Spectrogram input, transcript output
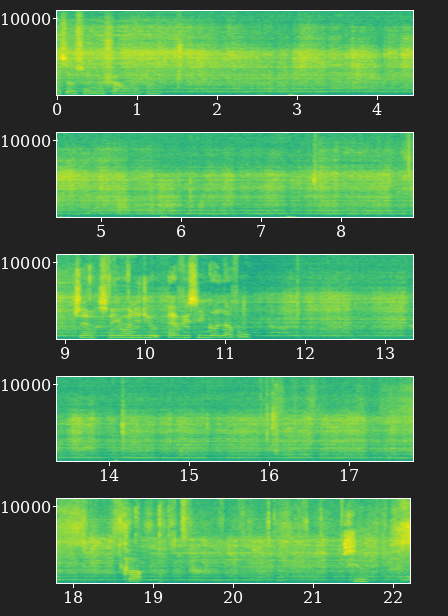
Also in the shower right. So, so you want to do every single level. Cut. Two.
